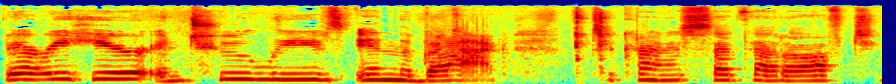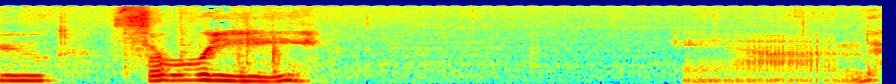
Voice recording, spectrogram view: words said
berry here and two leaves in the back to kind of set that off to three. And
